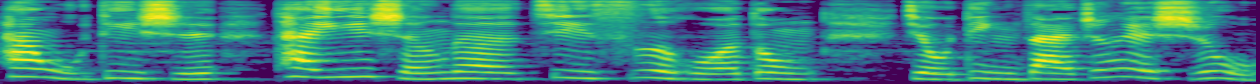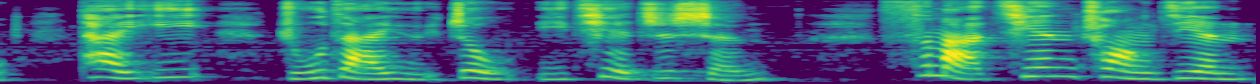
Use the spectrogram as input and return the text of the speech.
汉武帝时，太一神的祭祀活动就定在正月十五。太一主宰宇宙一切之神，司马迁创建，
